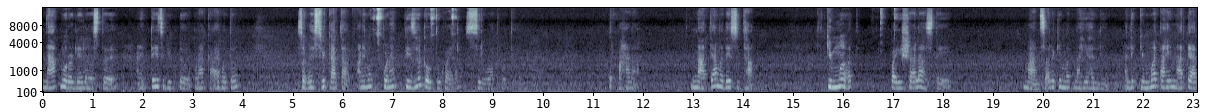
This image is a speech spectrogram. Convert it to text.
नाक मोरडलेलं असतं आहे आणि तेच गिफ्ट पुन्हा काय होतं? सगळे स्वीकारतात आणि मग पुन्हा तिचं कौतुक व्हायला सुरुवात होते. तर पाहणा नात्यामध्ये सुद्धा किंमत पैशाला असते. माणसाला किंमत नाही हल्ली. हल्ली किंमत आहे नात्यात.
